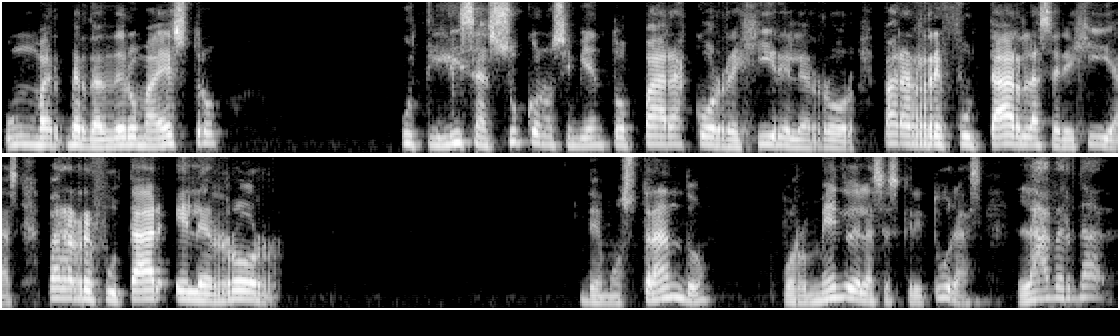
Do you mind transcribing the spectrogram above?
Un verdadero maestro utiliza su conocimiento para corregir el error, para refutar las herejías, para refutar el error, demostrando por medio de las escrituras la verdad.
